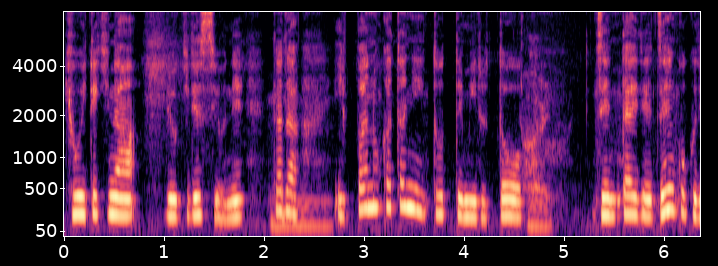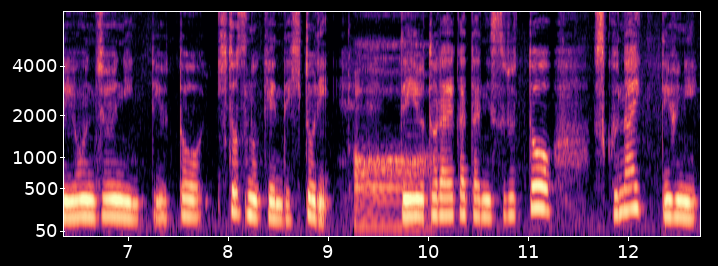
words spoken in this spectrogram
驚異的な病気ですよね。ただ、一般の方にとってみると、はい、全体で全国で40人っていうと一つの県で1人っていう捉え方にすると少ないっていうふうに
